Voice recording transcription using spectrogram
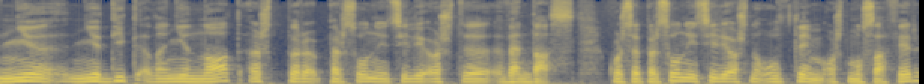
një një ditë dhe një natë është për personin i cili është vendas. Kurse personi i cili është në udhëtim, është musafir,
